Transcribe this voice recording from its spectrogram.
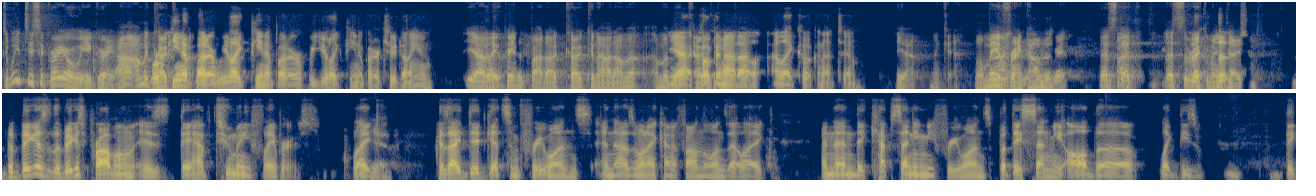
do we disagree or we agree? I, am a We're coconut. peanut butter. We like peanut butter. We, you like peanut butter too, don't you? Yeah, I, I like do. peanut butter, coconut. I'm a, I'm a yeah, coconut. I, I like coconut too. Yeah. Okay. Well, me and Frank, right, that's that. That's the recommendation. The, the, biggest the biggest problem is they have too many flavors. Like, because yeah. I did get some free ones, and that was when I kind of found the ones I liked and then they kept sending me free ones but they send me all the like these mm, they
